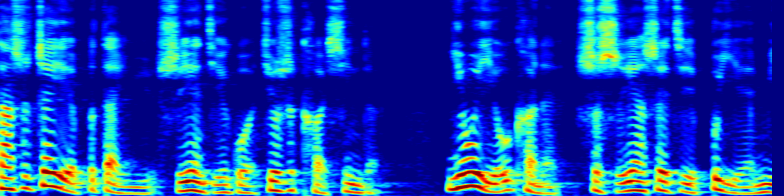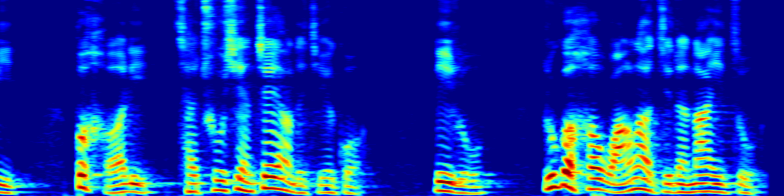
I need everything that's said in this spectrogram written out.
但是这也不等于实验结果就是可信的，因为有可能是实验设计不严密、不合理才出现这样的结果。例如，如果和王老吉的那一组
